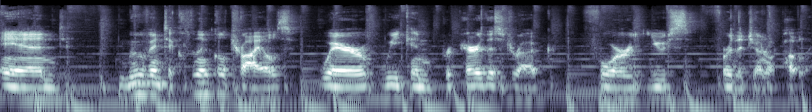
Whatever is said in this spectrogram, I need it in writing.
and move into clinical trials where we can prepare this drug for use for the general public.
